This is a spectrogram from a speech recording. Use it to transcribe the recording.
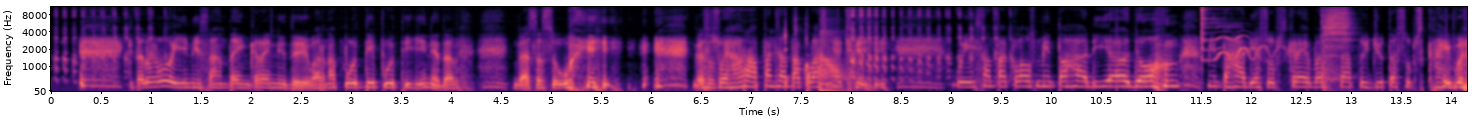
Kita lihat oh ini Santa yang keren itu ya. Warna putih-putih gini tapi nggak sesuai. Nggak sesuai harapan Santa Clausnya cuy. Wih Santa Claus minta hadiah dong. Minta hadiah subscriber satu juta subscriber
